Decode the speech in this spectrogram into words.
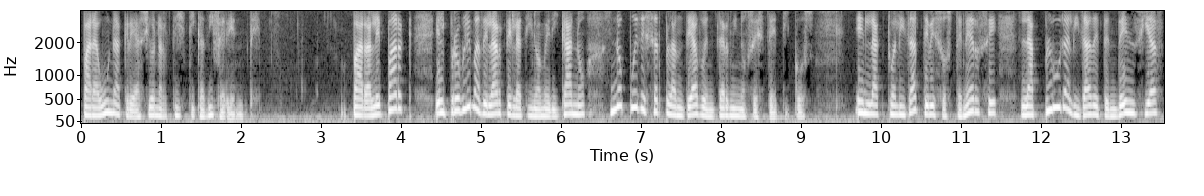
para una creación artística diferente. Para Le Parc, el problema del arte latinoamericano no puede ser planteado en términos estéticos en la actualidad debe sostenerse la pluralidad de tendencias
